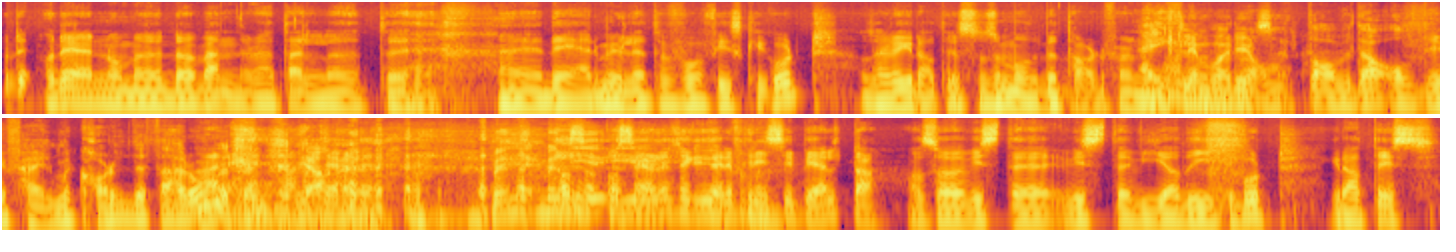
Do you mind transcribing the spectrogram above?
og, det, og det er noe med, Da venner du deg til at eh, det er mulighet til å få fiskekort, og så er det gratis, og så må du betale for den. Det er egentlig en variant av Det er aldri feil med kalv, dette her òg. Ja. Men, men Og så og så er det slik det er prinsipielt, da. Altså, hvis det, hvis det vi hadde gitt bort gratis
